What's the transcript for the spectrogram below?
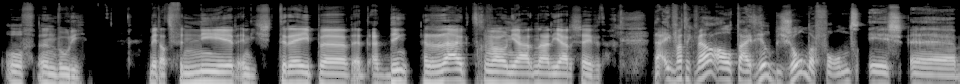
of een Woody. Met dat veneer en die strepen. Het, het ding ruikt gewoon jaren, naar de jaren zeventig. Nou, ik, wat ik wel altijd heel bijzonder vond, is. ehm,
